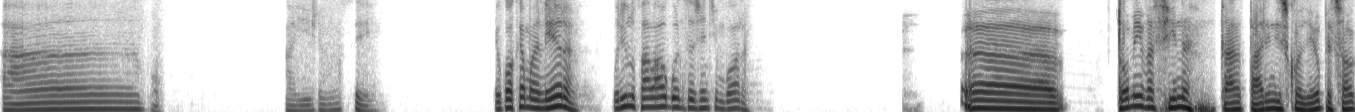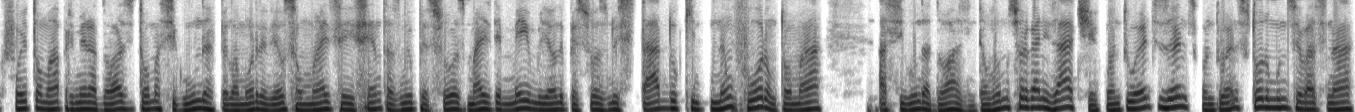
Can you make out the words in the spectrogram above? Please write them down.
Ah, bom. Aí já não sei. De qualquer maneira, Murilo, fala algo antes da gente ir embora. Uh, tomem vacina, tá? Parem de escolher. O pessoal que foi tomar a primeira dose, toma a segunda, pelo amor de Deus. São mais de 600 mil pessoas, mais de meio milhão de pessoas no estado que não foram tomar a segunda dose. Então vamos se organizar, tia. Quanto antes, antes. Quanto antes todo mundo se vacinar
